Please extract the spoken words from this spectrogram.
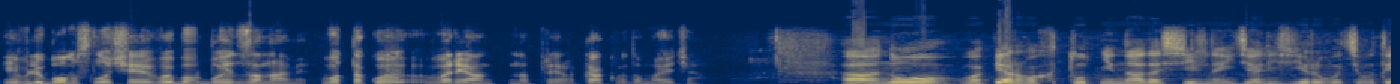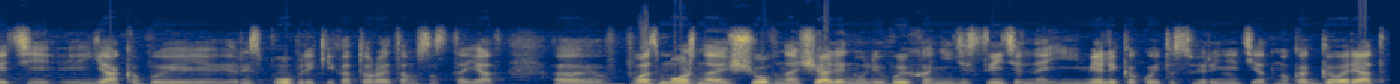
и в любом случае выбор будет за нами. Вот такой вариант, например. Как вы думаете? А, ну, во-первых, тут не надо сильно идеализировать вот эти якобы республики, которые там состоят. Э, возможно, еще в начале нулевых они действительно и имели какой-то суверенитет, но, как говорят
